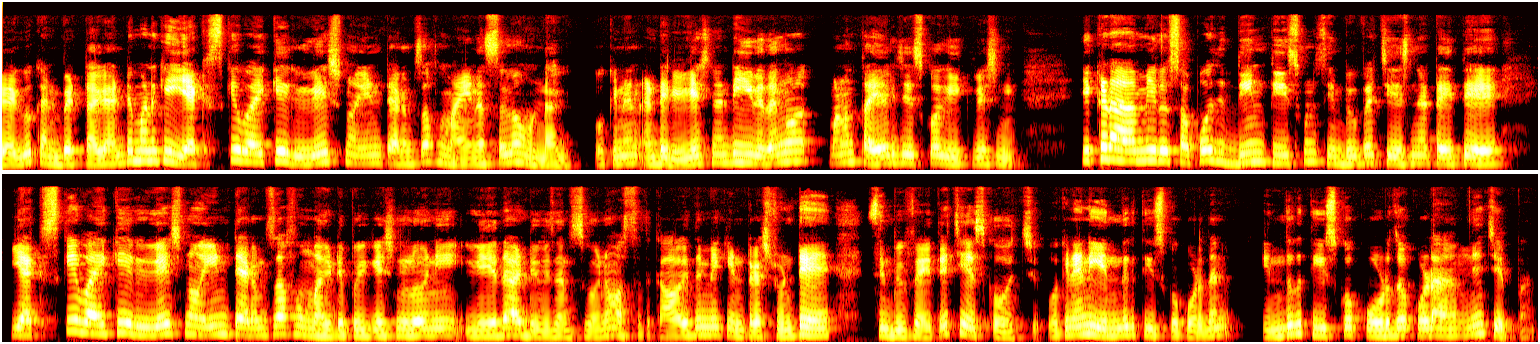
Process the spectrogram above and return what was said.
value కనిపెట్టాలి. అంటే మనకి ఎక్స్కి వైకి రిలేషన్ ఇన్ టర్మ్స్ ఆఫ్ మైనస్గా ఉండాలి. ఓకేనండి. అంటే రిలేషన్ అంటే ఈ విధంగా మనం తయారు చేసుకోవాలి ఈక్వేషన్ ఇక్కడ మీరు సపోజ్ దీన్ని తీసుకుని సింప్లిఫై చేసినట్టయితే ఎక్స్కి వైకి రిలేషన్ ఇన్ టర్మ్స్ ఆఫ్ మల్టిప్లికేషన్లోని లేదా డివిజన్స్లోని వస్తుంది. కాకపోతే మీకు ఇంట్రెస్ట్ ఉంటే సింప్లిఫై అయితే చేసుకోవచ్చు. ఓకే నేను ఎందుకు తీసుకోకూడదని ఎందుకు తీసుకోకూడదో కూడా నేను చెప్పాను.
